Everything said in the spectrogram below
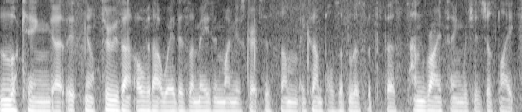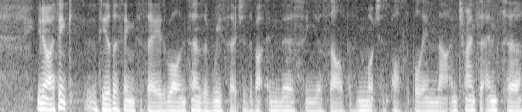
looking at it, you know, through that, over that way, there's amazing manuscripts. There's some examples of Elizabeth I's handwriting, which is just like, you know, I think the other thing to say as well in terms of research is about immersing yourself as much as possible in that and trying to enter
